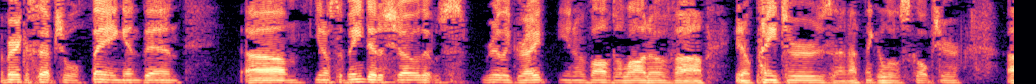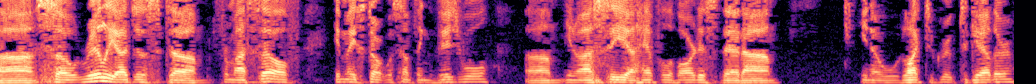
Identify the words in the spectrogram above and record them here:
a very conceptual thing. And then, um, you know, Sabine did a show that was really great. You know, involved a lot of uh, you know painters and I think a little sculpture. Uh, so really, I just um, for myself, it may start with something visual. Um, you know, I see a handful of artists that um, you know would like to group together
